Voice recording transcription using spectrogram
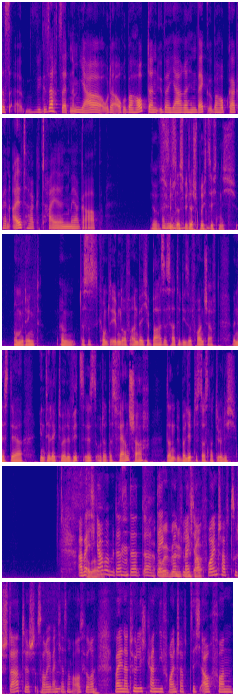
das, äh, wie gesagt, seit einem Jahr oder auch überhaupt dann über Jahre hinweg überhaupt gar kein Alltag teilen mehr gab. Ja, ich also finde, das widerspricht sich nicht unbedingt. Ähm, das ist, kommt eben darauf an, welche Basis hatte diese Freundschaft. Wenn es der intellektuelle Witz ist oder das Fernschach, dann überlebt es das natürlich aber, aber ich glaube, dass, hm. da, da denkt man vielleicht auch Freundschaft zu statisch. Sorry, wenn ich das noch ausführe. Hm. Weil natürlich kann die Freundschaft sich auch von,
